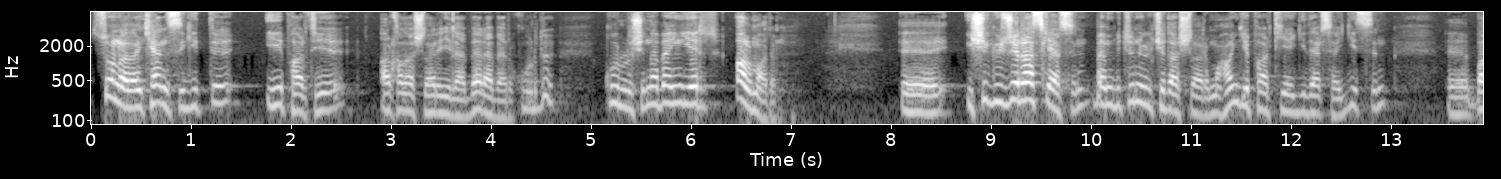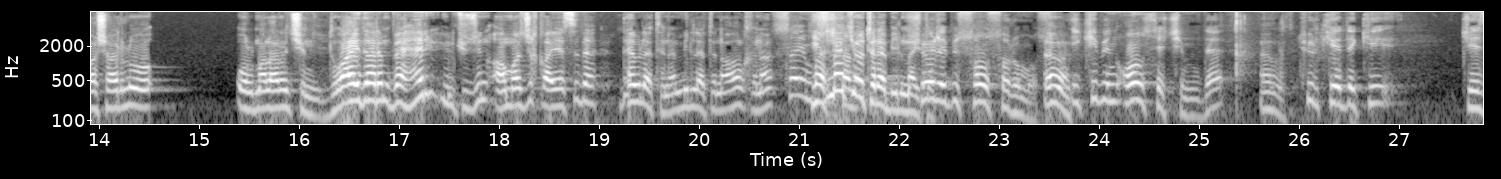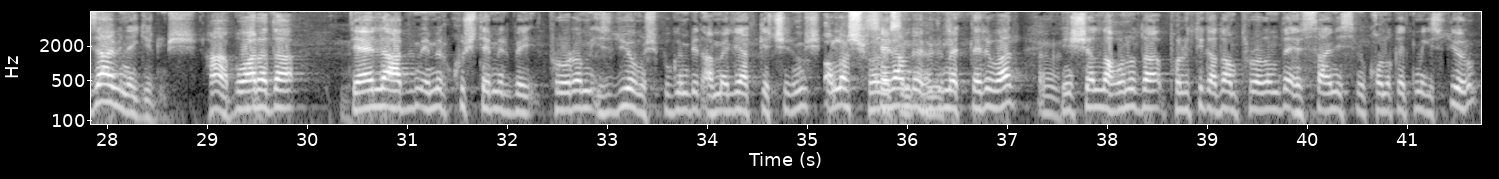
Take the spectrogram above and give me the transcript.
Sonradan kendisi gitti İyi Parti'yi arkadaşlarıyla beraber kurdu. Kuruluşunda ben yer almadım. Ee, işi gücü rast gelsin. Ben bütün ülkedaşlarıma hangi partiye giderse gitsin e, başarılı olmaları için dua ederim ve her ülkücünün amacı gayesi de devletine, milletine, halkına Sayın hizmet Başkanım, götürebilmektir. Şöyle bir son sorumuz. Evet. 2010 seçimde Evet. Türkiye'deki cezaevine girmiş. Ha bu arada değerli abim Emir Kuşdemir Bey programı izliyormuş. Bugün bir ameliyat geçirmiş. Allah şifa Selam versin. ve Evet. hürmetleri var. İnşallah onu da Politik Adam programında efsane ismi konuk etmek istiyorum.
